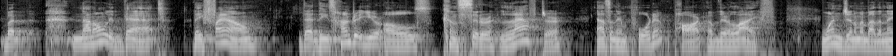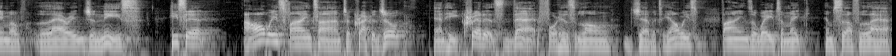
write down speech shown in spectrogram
But not only that, they found that these hundred year olds consider laughter as an important part of their life. One gentleman by the name of Larry Janice, he said, I always find time to crack a joke, and he credits that for his longevity. He always finds a way to make himself laugh.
